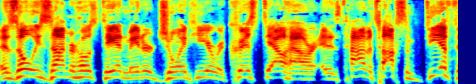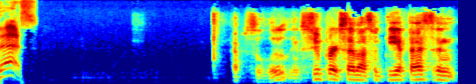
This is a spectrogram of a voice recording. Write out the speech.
As always, I'm your host, Dan Mater, joined here with Chris Dowhauer, and it's time to talk some DFS. Absolutely. Super excited about some DFS. And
